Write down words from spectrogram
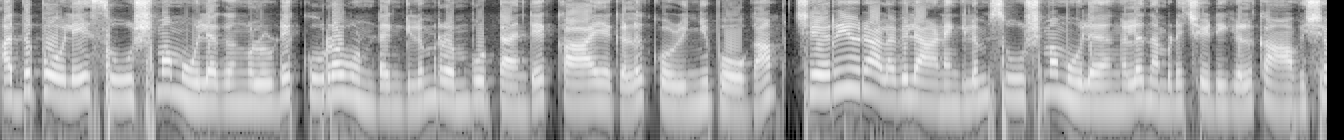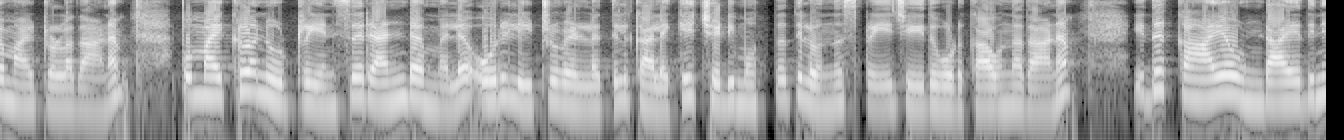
അതുപോലെ സൂക്ഷ്മ മൂലകങ്ങളുടെ കുറവുണ്ടെങ്കിലും റംബൂട്ടാന്റെ കായകൾ കൊഴിഞ്ഞു പോകാം. ചെറിയൊരളവിലാണെങ്കിലും സൂക്ഷ്മ മൂലകങ്ങൾ നമ്മുടെ ചെടികൾക്ക് ആവശ്യമായിട്ടുള്ളതാണ്. അപ്പോൾ മൈക്രോ ന്യൂട്രിയൻസ് രണ്ട് എം എൽ ഒരു ലിറ്റർ വെള്ളത്തിൽ ചെടി മൊത്തത്തിലൊന്ന് സ്പ്രേ ചെയ്ത് കൊടുക്കാവുന്നതാണ്. ഇത് കായ ഉണ്ടായതിന്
